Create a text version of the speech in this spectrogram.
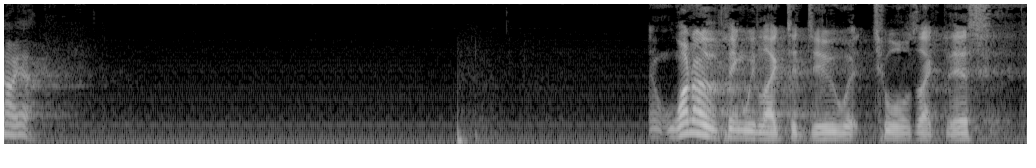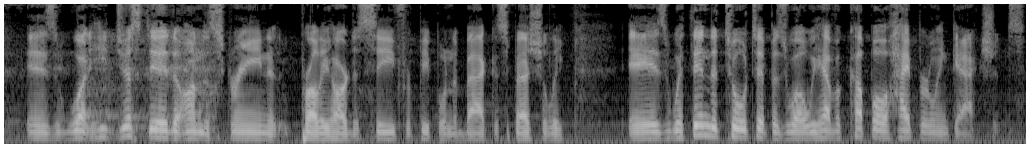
Oh, yeah. One other thing we like to do with tools like this is what he just did on the screen, probably hard to see for people in the back especially, is within the tooltip as well, we have a couple hyperlink actions.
